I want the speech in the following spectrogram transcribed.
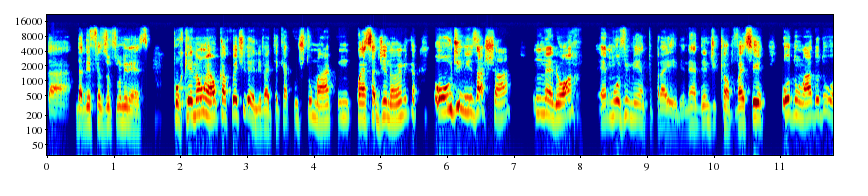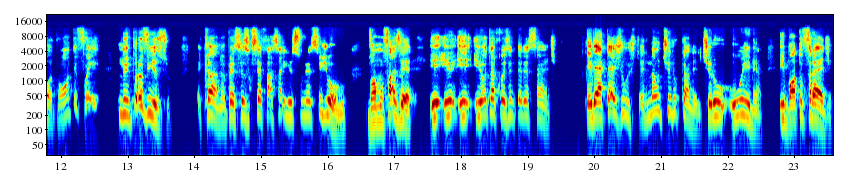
da, da defesa do Fluminense porque não é o cacuete dele. Ele vai ter que acostumar com, com essa dinâmica, ou o Diniz achar um melhor é, movimento para ele, né, dentro de campo. Vai ser ou de um lado ou do outro. Ontem foi no improviso. Cano, eu preciso que você faça isso nesse jogo. Vamos fazer. E, e, e outra coisa interessante, ele é até justo. Ele não tira o Cano, ele tira o William e bota o Fred.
